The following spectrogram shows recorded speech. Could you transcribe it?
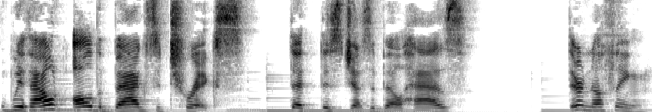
without all the bags of tricks that this Jezebel has, they're nothing.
